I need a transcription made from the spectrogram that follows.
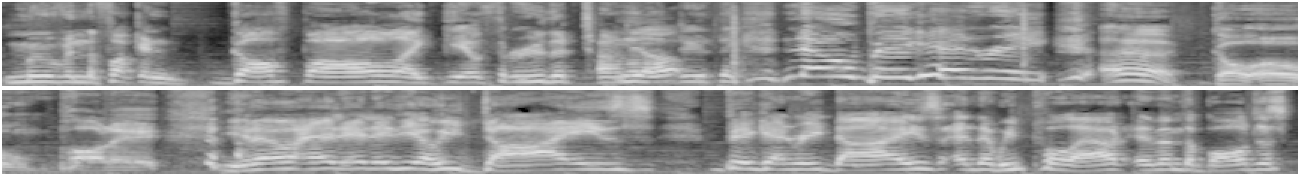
moving the fucking golf ball like you know through the tunnel and do thing. No, Big Henry, uh, go home, Polly. You know, and, and, and you know he dies. Big Henry dies, and then we pull out, and then the ball just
